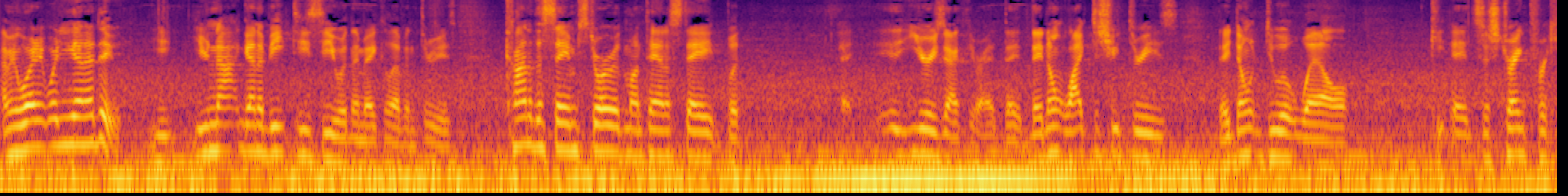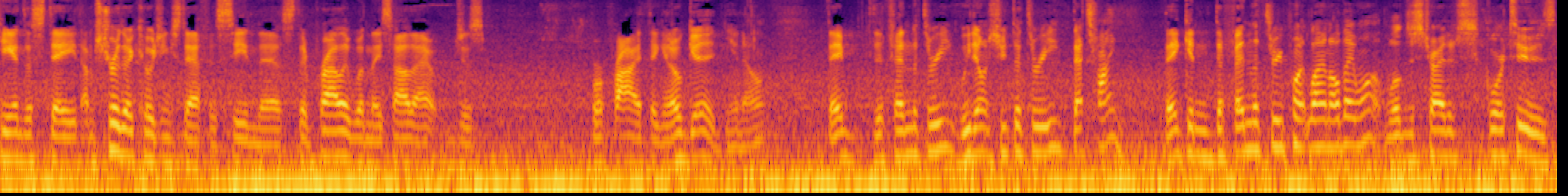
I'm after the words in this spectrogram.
I mean, what, what are you gonna do? You, you're not gonna beat TCU when they make 11 threes. Kind of the same story with Montana State, but uh, you're exactly right. They, they don't like to shoot threes. They don't do it well. It's a strength for Kansas State. I'm sure their coaching staff has seen this. They're probably when they saw that just were probably thinking, "Oh, good, you know, they defend the three. We don't shoot the three. That's fine. They can defend the three point line all they want. We'll just try to score twos.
